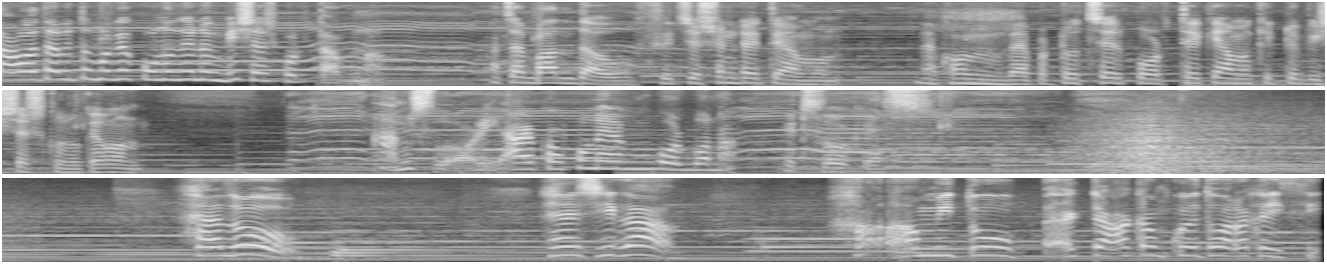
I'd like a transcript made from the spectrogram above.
তাহলে তো আমি তোমাকে কোনোদিনও বিশ্বাস করতাম না। আচ্ছা বাদ দাও সিচুয়েশনটাই তো এমন। এখন ব্যাপারটা হচ্ছে এরপর থেকে আমাকে একটু বিশ্বাস করো কেমন? আই এম সরি আর কখনো এরকম করব না। ইটস ওকে হ্যালো হ্যাঁ শিলা আমি তো একটা আকাম করে ধরা খাইছি।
